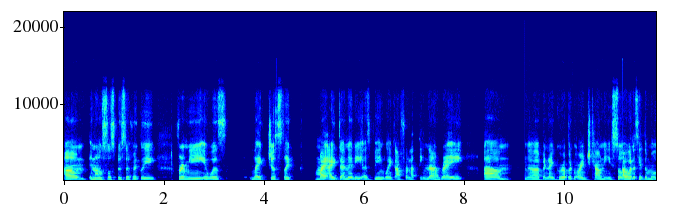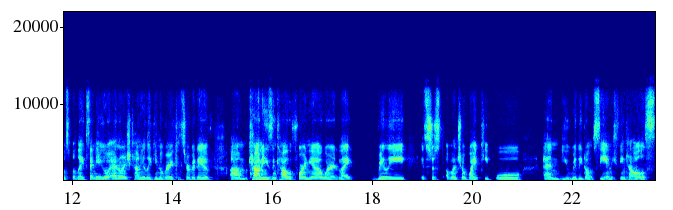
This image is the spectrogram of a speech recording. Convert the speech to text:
Um and also specifically for me it was like just like my identity as being like afro latina right um up and I grew up in Orange County. So I wouldn't say the most, but like San Diego and Orange County, like, you know, very conservative um, counties in California where like really it's just a bunch of white people and you really don't see anything else.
